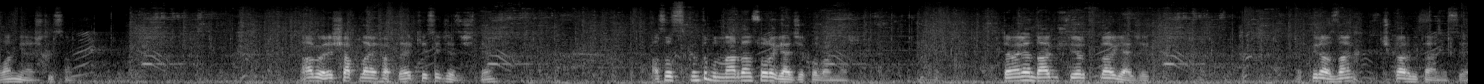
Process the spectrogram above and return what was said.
Olan mı yaşlıysam? Ha böyle şaplaya şaplaya keseceğiz işte. Asıl sıkıntı bunlardan sonra gelecek olanlar. Muhtemelen daha güçlü yaratıklar gelecek. Bak birazdan çıkar bir tanesi.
